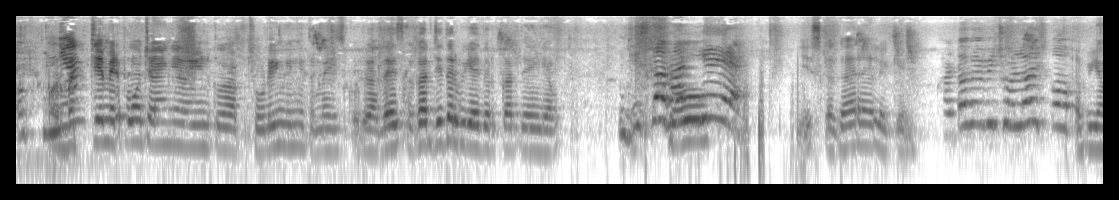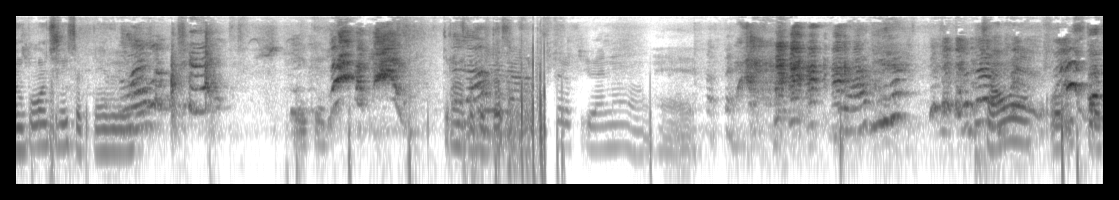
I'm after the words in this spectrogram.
और बच्चे मेरे पहुँच आएँगे और इनको आप छोड़ेंगे नहीं तो मैं इसको ज़्यादा इसका घर जिधर भी है इधर कर देंगे हम। जिसका घर तो, ये है। इसका घर है लेकिन हटो बेबी छोड़ लो इसको। अभी हम पहुँच नहीं सकते हैं बेबी। ठीक है। इतना ज़बरदस्त तरफ़ जो है ना है। छाँव है और इस तरफ़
